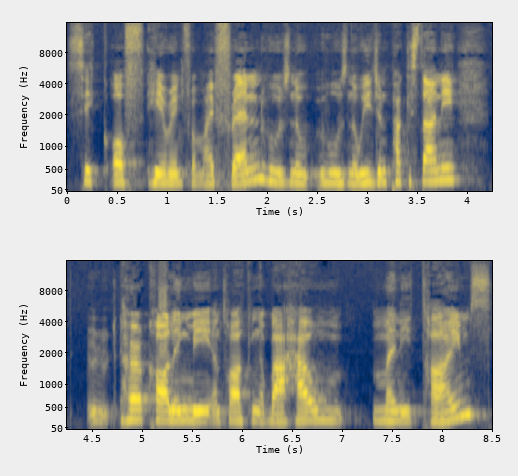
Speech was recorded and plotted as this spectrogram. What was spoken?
sick of hearing from my friend who's no, who's Norwegian Pakistani, her calling me and talking about how many times,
